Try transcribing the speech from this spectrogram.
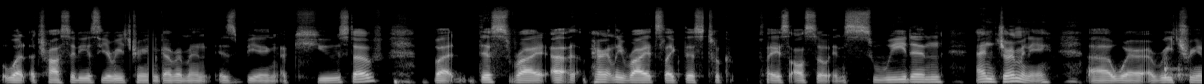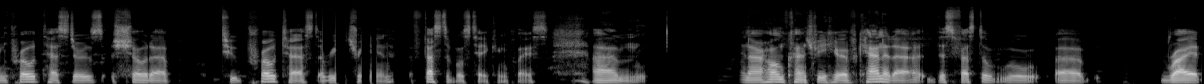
what atrocities the Eritrean government is being accused of, but this riot, uh, apparently, riots like this took place also in Sweden and Germany, uh, where Eritrean protesters showed up to protest Eritrean festivals taking place. Um, in our home country here of Canada, this festival uh, riot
